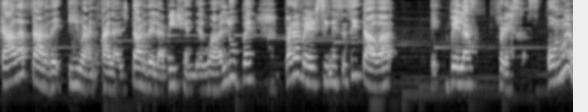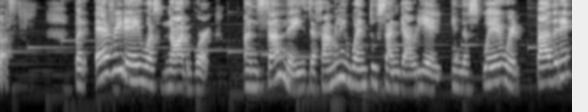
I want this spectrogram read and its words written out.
cada tarde iban al altar de la Virgen de Guadalupe para ver si necesitaba eh, velas frescas o nuevas. But every day was not work. On Sundays, the family went to San Gabriel in the square where Padre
